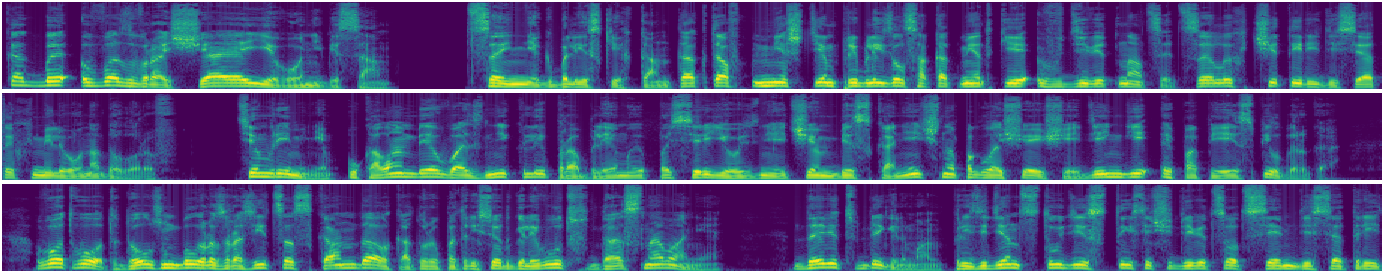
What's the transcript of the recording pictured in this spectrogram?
как бы возвращая его небесам. Ценник близких контактов меж тем приблизился к отметке в 19,4 миллиона долларов. Тем временем у Коламбия возникли проблемы посерьезнее, чем бесконечно поглощающие деньги эпопеи Спилберга. Вот-вот должен был разразиться скандал, который потрясет Голливуд до основания. Дэвид Бигельман, президент студии с 1973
